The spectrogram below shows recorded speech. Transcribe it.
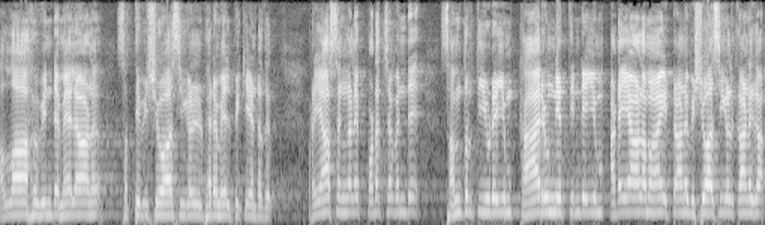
അള്ളാഹുവിന്റെ മേലാണ് സത്യവിശ്വാസികൾ ഭരമേൽപ്പിക്കേണ്ടത്. പ്രയാസങ്ങളെ പടച്ചവന്റെ സംതൃപ്തിയുടെയും കാരുണ്യത്തിന്റെയും അടയാളമായിട്ടാണ് വിശ്വാസികൾ കാണുക.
